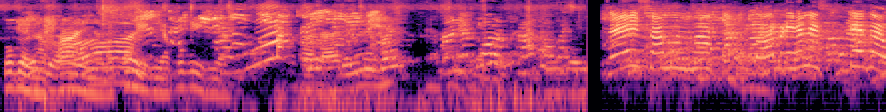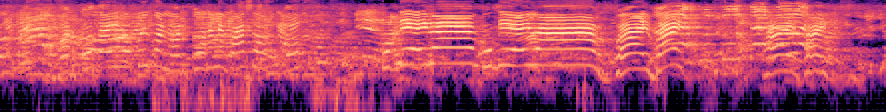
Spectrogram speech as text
પૂગે ગયા ફાઈ પૂગી ગયા પૂગી ગયા જય સામુંડમાં તો આપણે હે ને ઉડે જાવ અડધો દાયરો કોઈ પણ અડધો હે ને પાછો ઉડતો પૂગી આવ્યા પૂગી આવ્યા ભાઈ ભાઈ ભાઈ ભાઈ હાલો હાલો હાલો હાલો અલા જવાન માણા તમે થાકે જાવી હાલે હાલો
